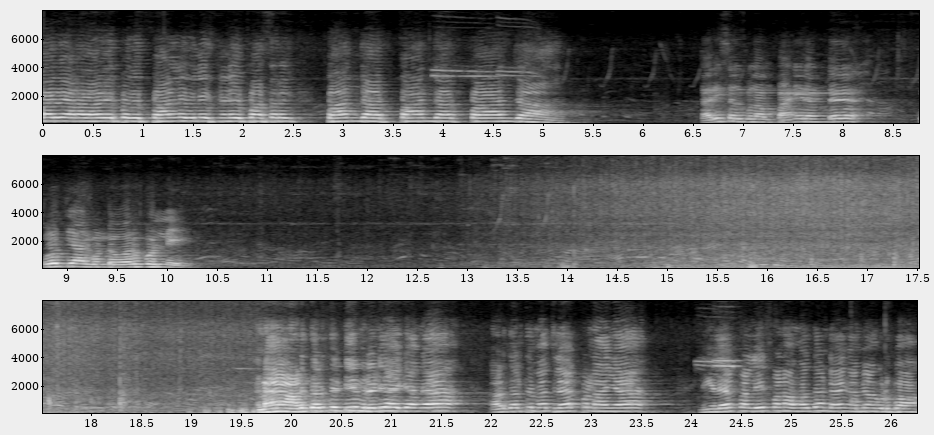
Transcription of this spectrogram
வருகையான வரவேற்பது பாலனை தினேஷ் நினைவு பாசறை. பாஞ்சார் பாஞ்சார் பாஞ்சார். கரிசல்குளம் பனிரெண்டு கூத்தியார் குண்டு ஒரு புள்ளி. அடுத்தடுத்து டீம் ரெடி ஆயிக்காங்க அடுத்தடுத்து மேட்ச் லேட் பண்ணாங்க. நீங்க லேட் பண்ண லேட் பண்ண உங்களுக்கு தான் டைம் கம்மியாக கொடுப்போம்.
